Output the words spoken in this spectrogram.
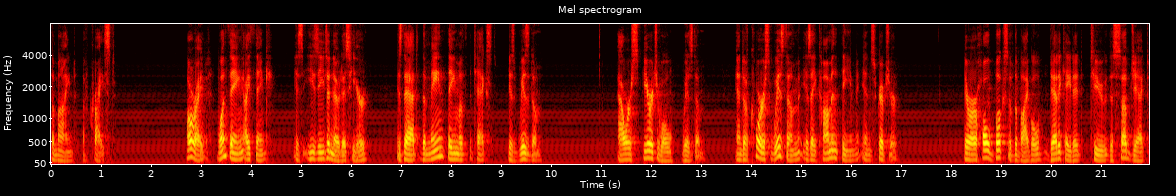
the mind of Christ. All right, one thing I think is easy to notice here is that the main theme of the text is wisdom our spiritual wisdom. And of course, wisdom is a common theme in Scripture. There are whole books of the Bible dedicated to the subject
